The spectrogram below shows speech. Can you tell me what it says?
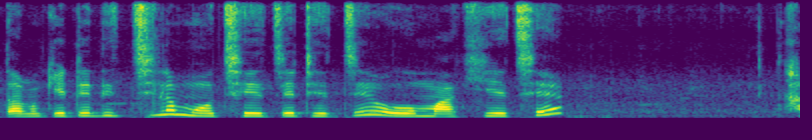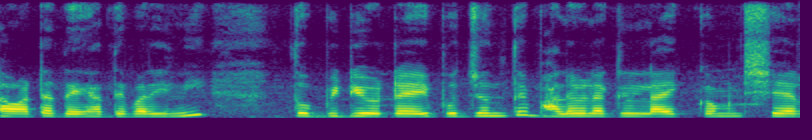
তো আমি কেটে দিচ্ছিলাম, ও ছেঁচে ঠেচে ও মাখিয়েছে। খাওয়াটা দেখাতে পারিনি। তো ভিডিওটা এই পর্যন্তই। ভালো লাগলে লাইক কমেন্ট শেয়ার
